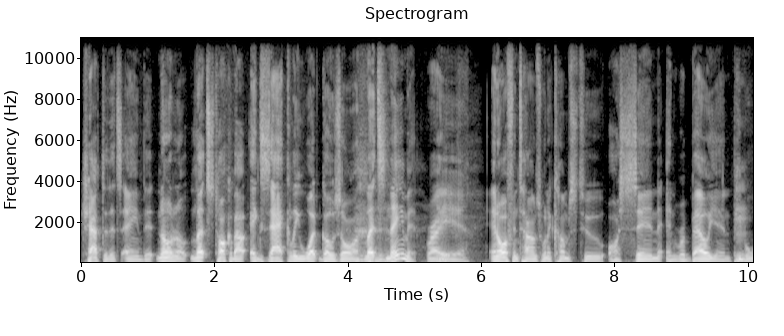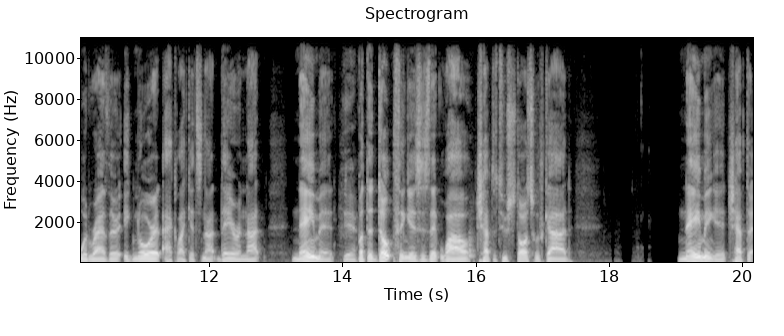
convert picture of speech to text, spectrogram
chapter that's aimed at no, no, no. Let's talk about exactly what goes on. Let's name it, right? Yeah. And oftentimes, when it comes to our sin and rebellion, people mm. would rather ignore it, act like it's not there, and not name it. Yeah. But the dope thing is, is that while chapter two starts with God naming it, chapter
